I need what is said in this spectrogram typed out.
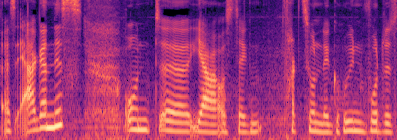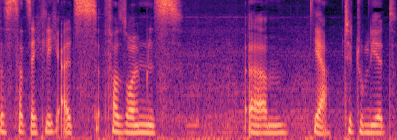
als Ärgernis und äh, ja, aus der Fraktion der Grünen wurde das tatsächlich als Versäumnis ähm, ja, tituliert.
